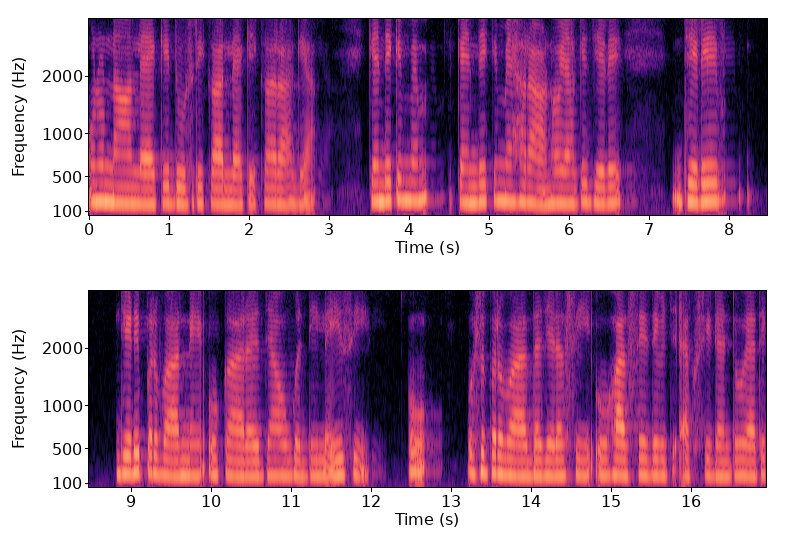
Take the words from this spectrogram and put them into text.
ਉਹਨੂੰ ਨਾ ਲੈ ਕੇ ਦੂਸਰੀ ਕਾਰ ਲੈ ਕੇ ਘਰ ਆ ਗਿਆ। ਕਹਿੰਦੇ ਕਿ ਮੈਂ, ਕਹਿੰਦੇ ਕਿ ਮੈਂ ਹੈਰਾਨ ਹੋਇਆ ਕਿ ਜਿਹੜੇ ਜਿਹੜੇ ਜਿਹੜੇ ਪਰਿਵਾਰ ਨੇ ਉਹ ਕਾਰ ਜਾਂ ਉਹ ਗੱਡੀ ਲਈ ਸੀ, ਉਹ ਉਸ ਪਰਿਵਾਰ ਦਾ ਜਿਹੜਾ ਸੀ, ਉਹ ਹਾਦਸੇ ਦੇ ਵਿੱਚ ਐਕਸੀਡੈਂਟ ਹੋਇਆ ਤੇ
